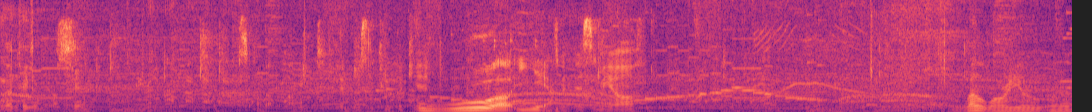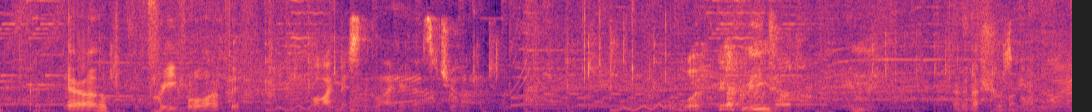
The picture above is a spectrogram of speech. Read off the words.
I'm gonna take him up here. Someone got piped. It was the Koopa kid. Ooh, uh, yeah. It's been pissing me off. Well, Wario. Uh, There are oh, three, four, and fifth. Oh, I missed the glider. That's a joke. Oh boy. I got green. I'm gonna shoot There's my no wide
